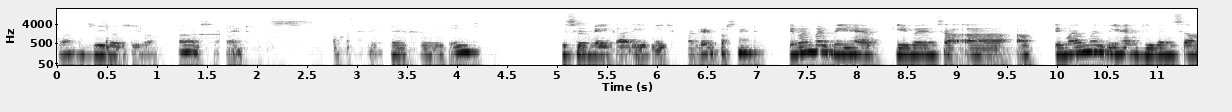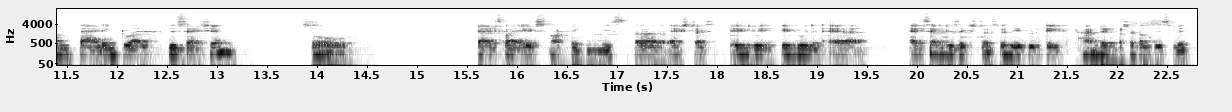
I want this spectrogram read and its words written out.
100 percent that will be this will make our image 100% remember we have given some uh, uh, remember we have given some padding to our this section. So that's why it's not taking this uh, extra it will it will uh, accept this extra space. It will take 100% of this width.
